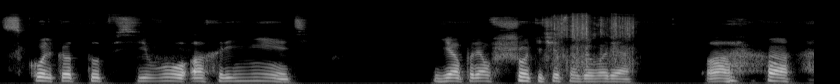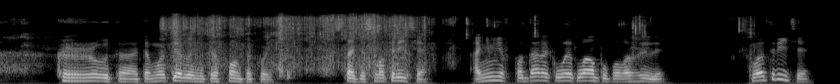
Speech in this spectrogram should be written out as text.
Сколько тут всего! Охренеть! Я прям в шоке, честно говоря. Ага, круто. Это мой первый микрофон такой. Кстати, смотрите. Они мне в подарок LED-лампу положили. Смотрите.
